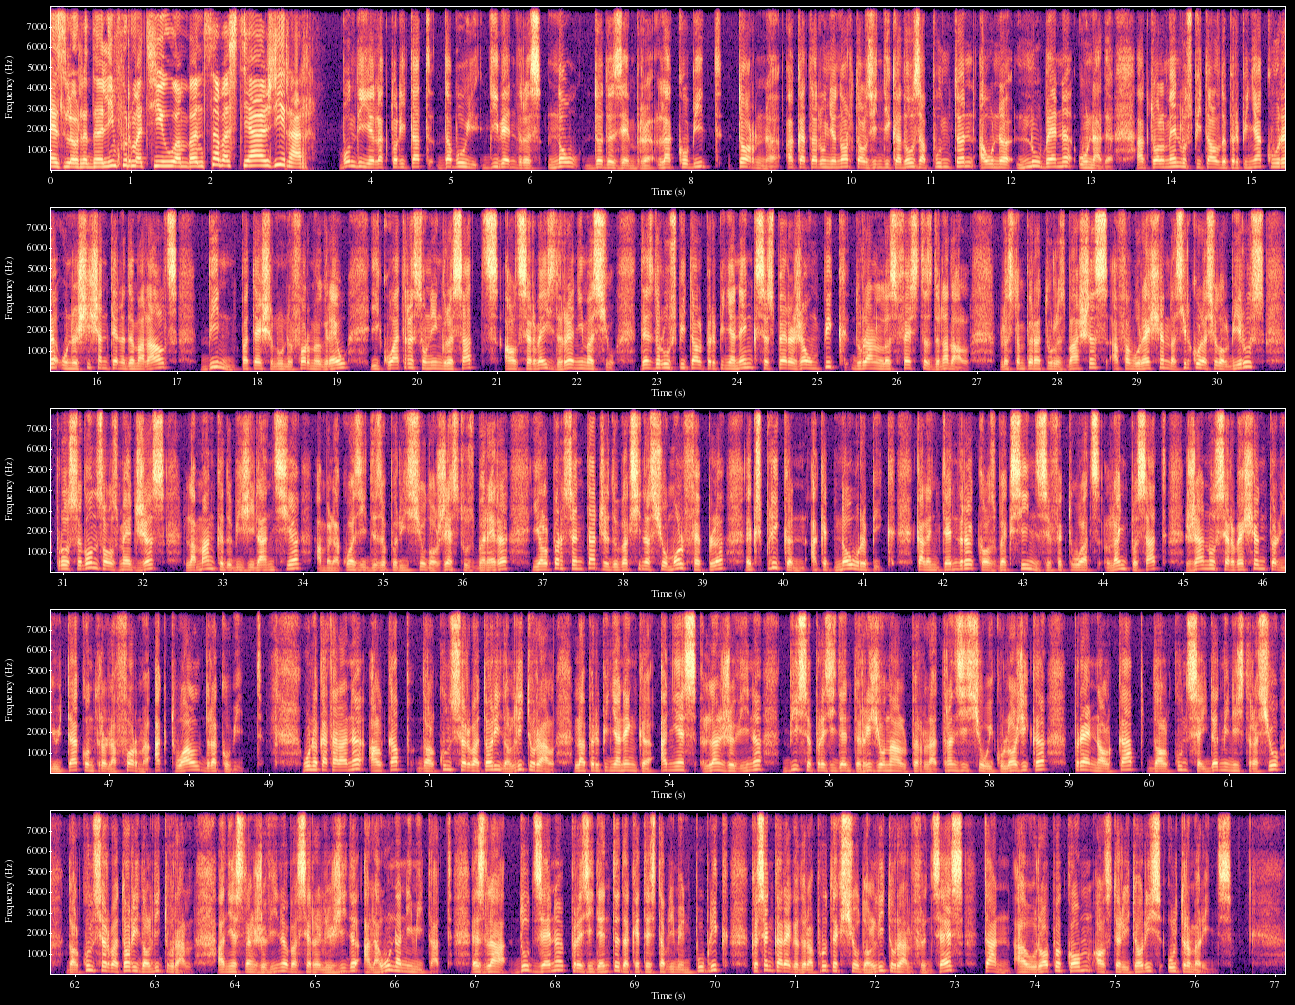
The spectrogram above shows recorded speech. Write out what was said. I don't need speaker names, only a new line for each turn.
És l'hora de l'informatiu amb en Sebastià Girard.
Bon dia, l'actualitat d'avui divendres 9 de desembre. La Covid torna. A Catalunya Nord els indicadors apunten a una novena onada. Actualment l'Hospital de Perpinyà cura una seixantena de malalts, 20 pateixen una forma greu i 4 són ingressats als serveis de reanimació. Des de l'Hospital Perpinyanenc s'espera ja un pic durant les festes de Nadal. Les temperatures baixes afavoreixen la circulació del virus, però segons els metges, la manca de vigilància, amb la quasi desaparició dels gestos barrera i el percentatge de vaccinació vaccinació molt feble expliquen aquest nou repic. Cal entendre que els vaccins efectuats l'any passat ja no serveixen per lluitar contra la forma actual de la Covid. Una catalana al cap del Conservatori del Litoral, la perpinyanenca Agnès Langevina, vicepresidenta regional per la transició ecològica, pren el cap del Consell d'Administració del Conservatori del Litoral. Agnès Langevina va ser elegida a la unanimitat. És la dotzena presidenta d'aquest establiment públic que s'encarrega de la protecció del litoral francès tant a Europa com als territoris ultramarins.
